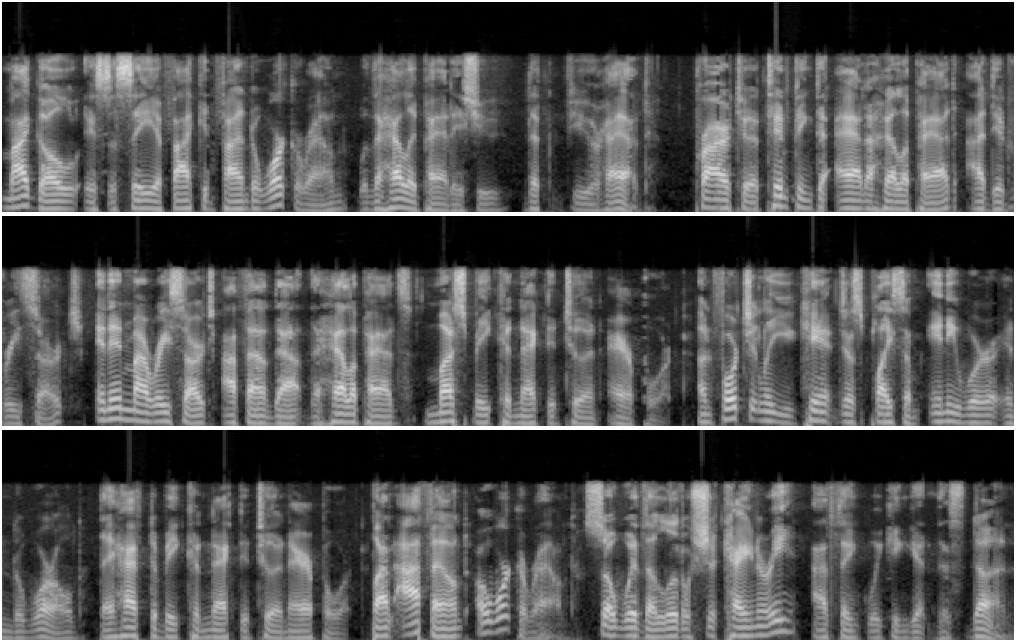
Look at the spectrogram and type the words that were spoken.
My goal is to see if I can find a workaround with the helipad issue that the viewer had. Prior to attempting to add a helipad, I did research, and in my research I found out the helipads must be connected to an airport. Unfortunately, you can't just place them anywhere in the world. They have to be connected to an airport. But I found a workaround. So with a little chicanery, I think we can get this done.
